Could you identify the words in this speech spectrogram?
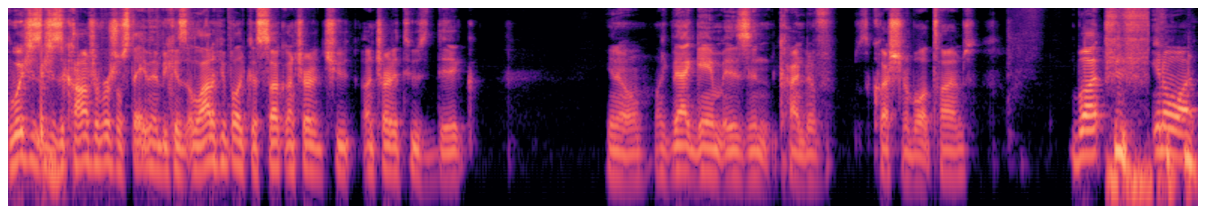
which is which is a controversial statement because a lot of people like to suck Uncharted Uncharted 2's dick. You know, like that game isn't kind of questionable at times, but you know what?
